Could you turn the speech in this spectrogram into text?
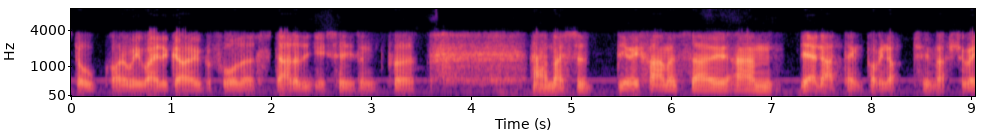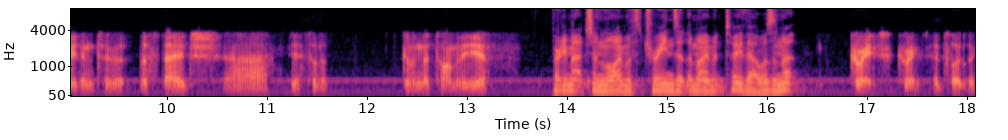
still quite a wee way to go before the start of the new season for uh, most of dairy farmers. So, um, yeah, no, I think probably not too much to read into at this stage. Uh, yeah, sort of given the time of the year. Pretty much in line with trends at the moment, too, though, isn't it? Correct, correct, absolutely.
